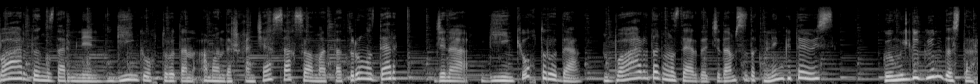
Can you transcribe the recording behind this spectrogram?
баардыгыңыздар менен кийинки уктуруудан амандашканча сак саламатта туруңуздар жана кийинки уктурууда баардыгыңыздарды чыдамсыздык менен күтөбүз. Көңүлдүү күн достор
